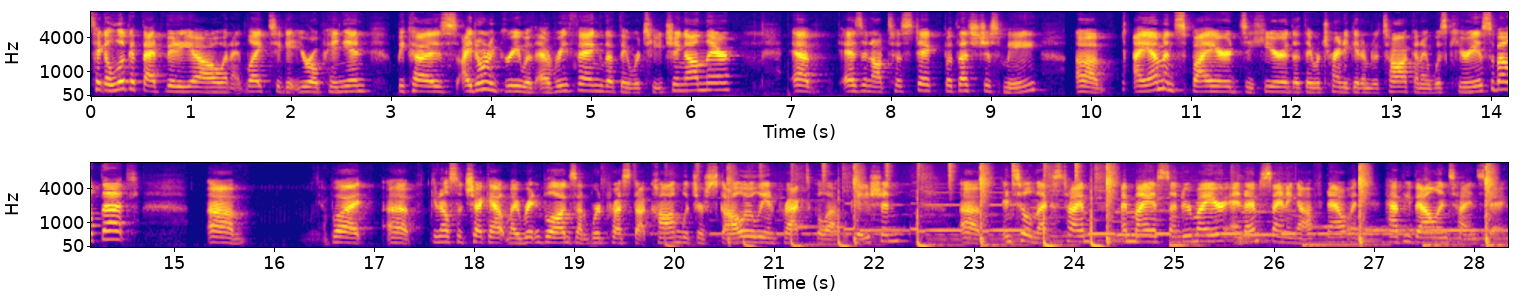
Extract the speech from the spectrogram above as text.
take a look at that video and I'd like to get your opinion because I don't agree with everything that they were teaching on there uh, as an autistic, but that's just me. Um, I am inspired to hear that they were trying to get him to talk, and I was curious about that. Um, but uh, you can also check out my written blogs on WordPress.com, which are scholarly and practical application. Uh, until next time, I'm Maya Sundermeyer, and I'm signing off now, and happy Valentine's Day.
